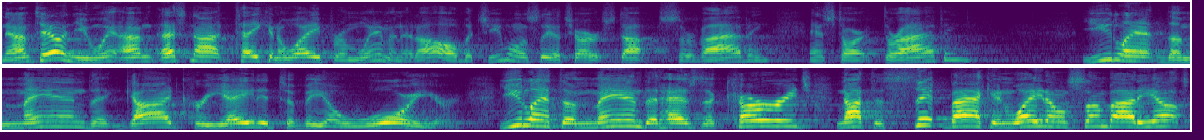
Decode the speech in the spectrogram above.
Now, I'm telling you, I'm, that's not taken away from women at all, but you want to see a church stop surviving and start thriving? You let the man that God created to be a warrior, you let the man that has the courage not to sit back and wait on somebody else,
